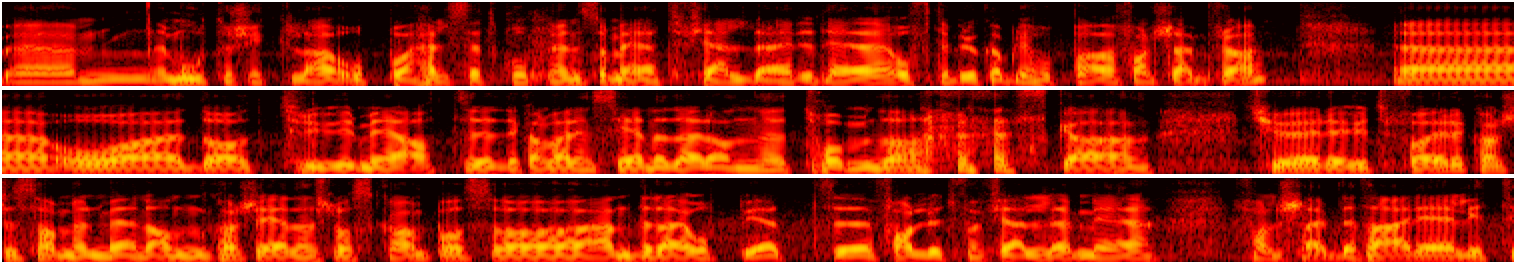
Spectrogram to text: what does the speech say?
motorsykler oppå Helsetkopen, som er et fjell der det ofte bruker å bli hoppa fallskjerm fra. Uh, og da tror vi at det kan være en scene der han Tom da skal kjøre utfor, kanskje sammen med en annen. Kanskje er det en slåsskamp, og så ender de opp i et eh, fall utfor fjellet med fallskjerm. Dette her er litt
